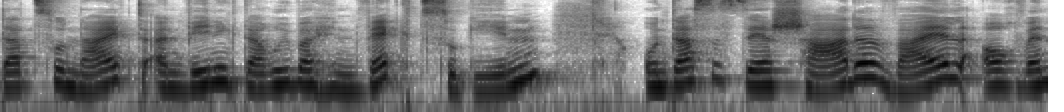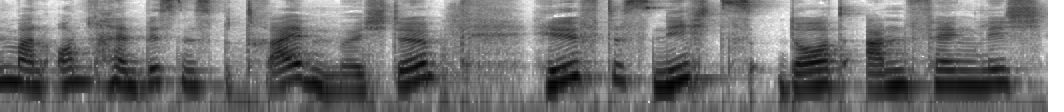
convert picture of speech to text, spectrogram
dazu neigt, ein wenig darüber hinwegzugehen. Und das ist sehr schade, weil auch wenn man Online-Business betreiben möchte, hilft es nichts, dort anfänglich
